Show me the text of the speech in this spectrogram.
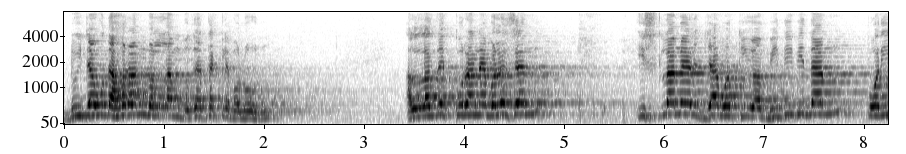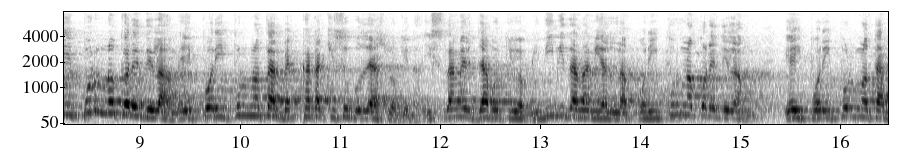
দুইটা উদাহরণ বললাম, বুঝে থাকলে বলুন। আল্লাহ কোরআনে বলেছেন ইসলামের যাবতীয় বিধিবিধান পরিপূর্ণ করে দিলাম। এই পরিপূর্ণতার ব্যাখ্যাটা কিছু বুঝে আসলো কিনা? ইসলামের যাবতীয় বিধিবিধান আমি আল্লাহ পরিপূর্ণ করে দিলাম। এই পরিপূর্ণতার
